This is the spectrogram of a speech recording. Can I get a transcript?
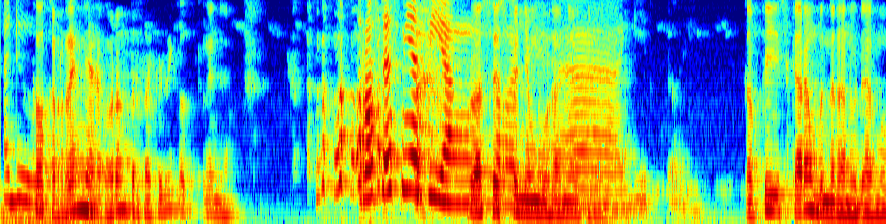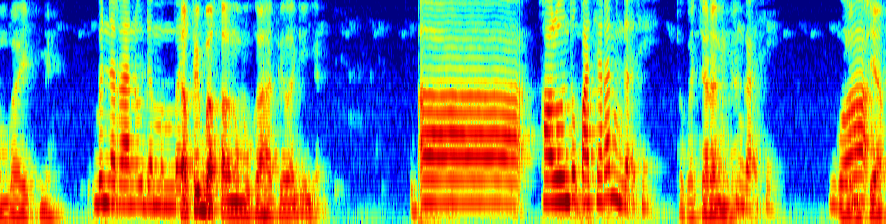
Aduh. Kok keren ya? Orang tersakiti kok keren ya? Prosesnya sih yang Proses keren penyembuhannya ya, keren. gitu. Tapi sekarang beneran udah membaik nih. Beneran udah membaik. Tapi bakal ngebuka hati lagi nggak? Eh, kalau untuk pacaran enggak sih? Tuh pacaran nggak? Enggak sih. Belum Gua siap.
